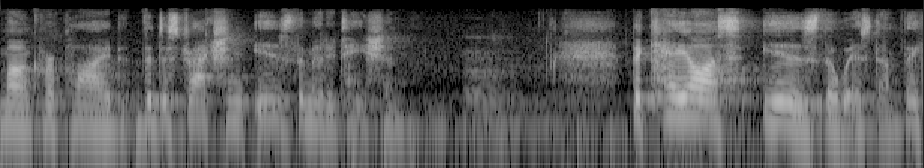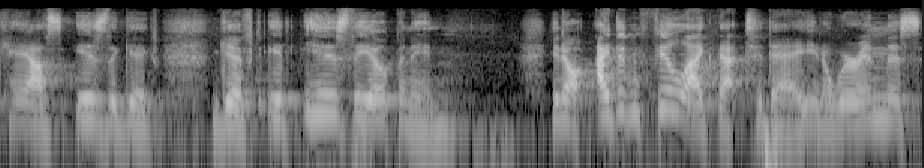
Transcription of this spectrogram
monk replied, The distraction is the meditation. The chaos is the wisdom. The chaos is the gift. It is the opening. You know, I didn't feel like that today. You know, we're in this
